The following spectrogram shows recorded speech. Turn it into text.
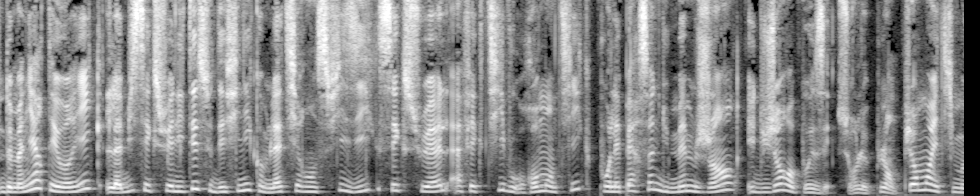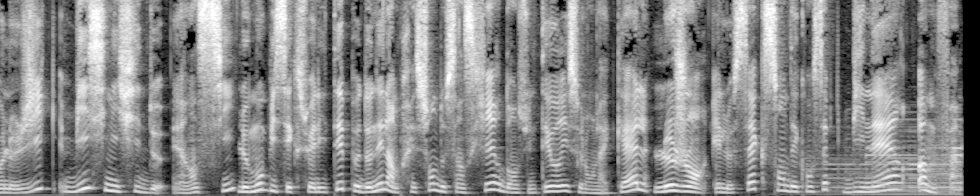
de manière théorique, la bisexualité se définit comme l'attirance physique, sexuelle, affective ou romantique pour les personnes du même genre et du genre opposé. Sur le plan purement étymologique, bi signifie deux, et ainsi, le mot bisexualité peut donner l'impression de s'inscrire dans une théorie selon laquelle le genre et le sexe sont des concepts binaires homme-femme.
